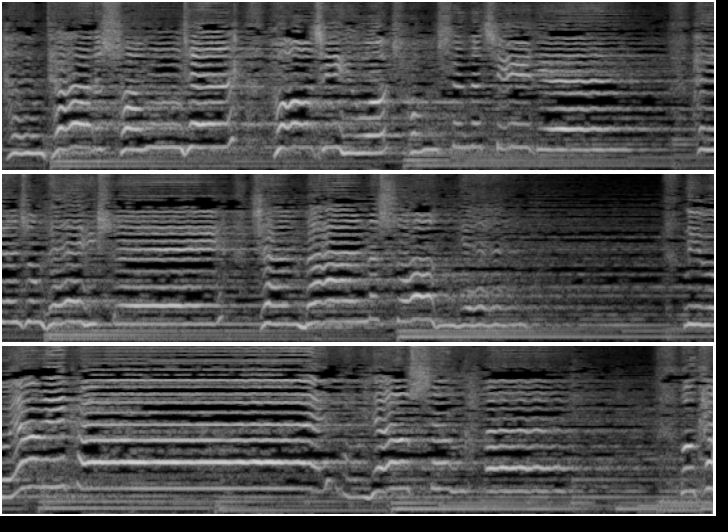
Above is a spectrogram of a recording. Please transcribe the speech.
他用他的双肩托起我重生的起点，黑暗中泪水沾满了双眼，你不要离开，不要伤害。我看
